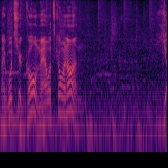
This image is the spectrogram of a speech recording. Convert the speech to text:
Like, what's your goal, man? What's going on? Yo,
